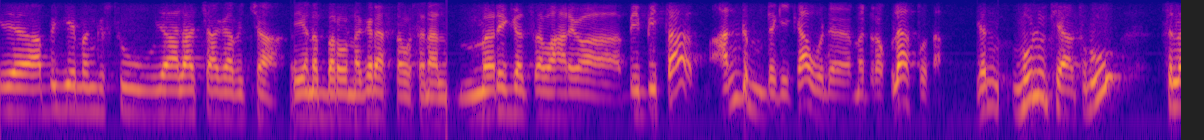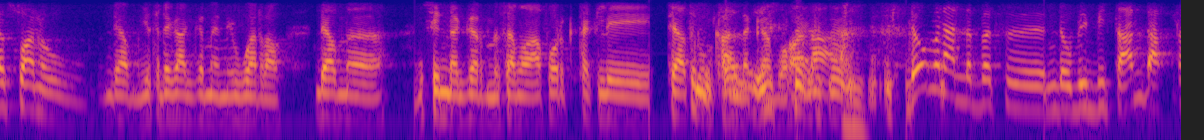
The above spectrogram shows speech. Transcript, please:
የአብዬ መንግስቱ የአላቻ ጋብቻ የነበረውን ነገር ያስታውሰናል። መሪ ገጸ ባህሪዋ ቢቢታ አንድም ደቂቃ ወደ መድረኩ ላይ አትወጣም፣ ግን ሙሉ ቲያትሩ ስለ እሷ ነው እንዲያውም እየተደጋገመ የሚወራው። እንዲያውም ሲነገር የምሰማው አፈወርቅ ተክሌ ቲያትሩ ካለቀ በኋላ እንደው ምን አለበት እንደው ቢቢታ አንድ አፍታ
